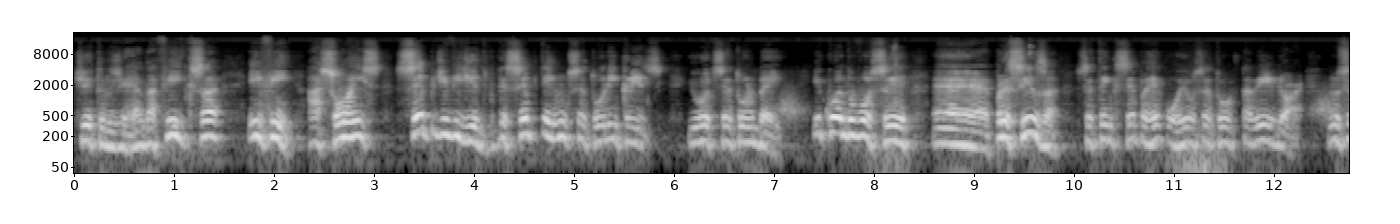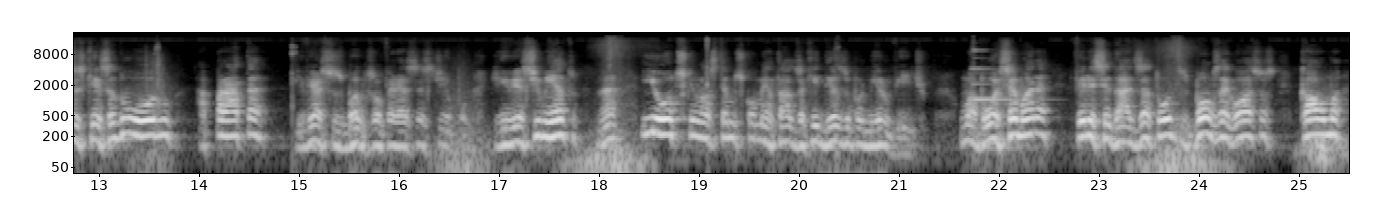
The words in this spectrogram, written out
títulos de renda fixa, enfim, ações sempre divididos, porque sempre tem um setor em crise e o outro setor bem. E quando você é, precisa, você tem que sempre recorrer ao setor que está melhor. Não se esqueça do ouro, a prata, diversos bancos oferecem esse tipo de investimento, né? e outros que nós temos comentados aqui desde o primeiro vídeo. Uma boa semana, felicidades a todos, bons negócios, calma,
